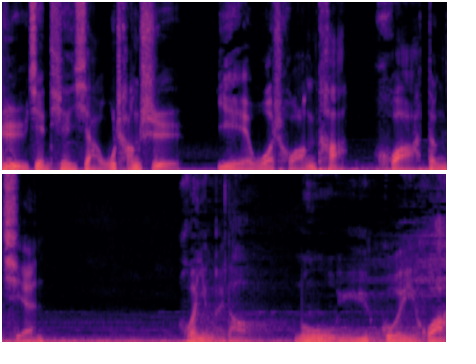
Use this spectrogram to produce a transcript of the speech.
日见天下无常事，夜卧床榻话灯前。欢迎来到木鱼鬼话。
